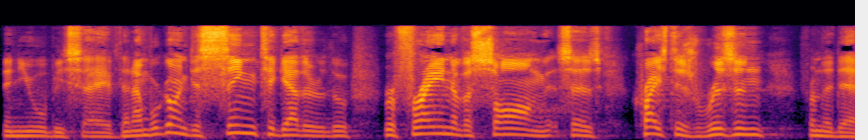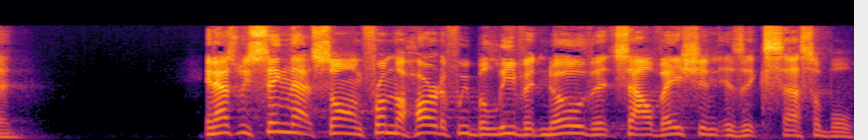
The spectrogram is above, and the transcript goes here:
then you will be saved. And we're going to sing together the refrain of a song that says, Christ is risen from the dead. And as we sing that song from the heart, if we believe it, know that salvation is accessible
